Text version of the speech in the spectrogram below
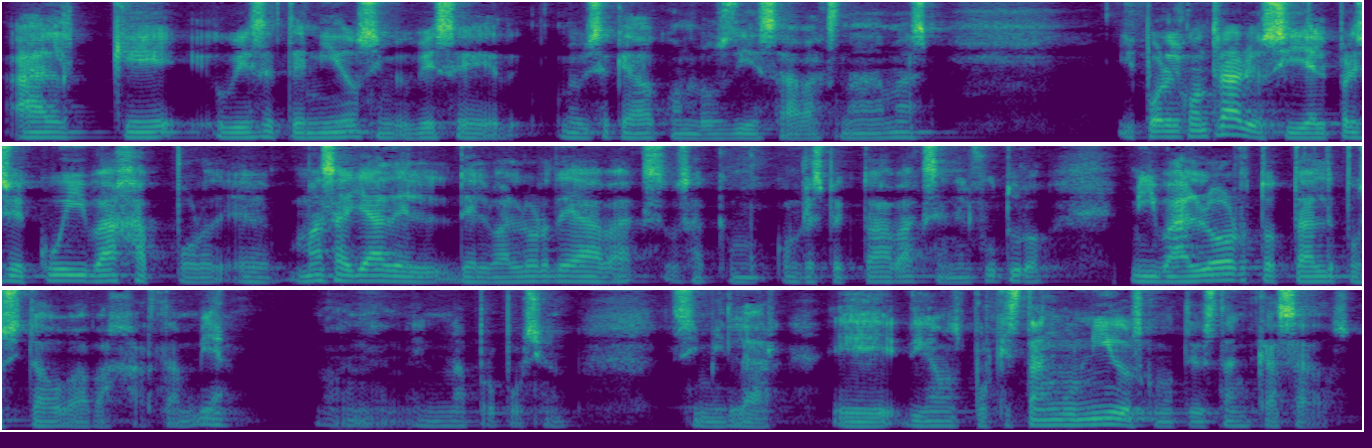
al que hubiese tenido si me hubiese, me hubiese quedado con los 10 AVAX nada más. Y por el contrario, si el precio de QI baja por, eh, más allá del, valor de AVAX, o sea, con respecto a AVAX en el futuro, mi valor total depositado va a bajar también, en, una proporción similar, eh, digamos, porque están unidos, como te están casados.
